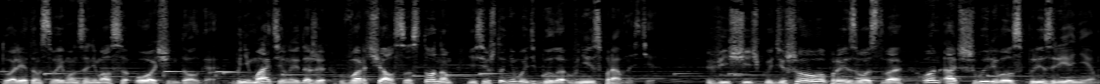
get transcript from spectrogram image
Туалетом своим он занимался очень долго, внимательно и даже ворчал со стоном, если что-нибудь было в неисправности. Вещичку дешевого производства он отшвыривал с презрением,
